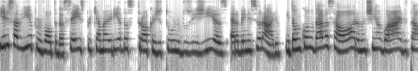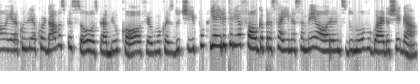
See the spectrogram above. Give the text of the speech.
E ele sabia por volta das 6 porque a maioria das trocas de turno dos vigias era bem nesse horário. Então, quando dava essa hora, não tinha guarda e tal, e era quando ele acordava as pessoas para abrir o cofre, alguma coisa do tipo, e aí ele teria folga para sair nessa meia hora antes do novo guarda chegar.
